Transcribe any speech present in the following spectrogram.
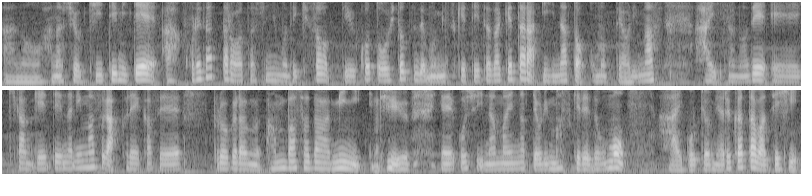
あの話を聞いてみてあこれだったら私にもできそうっていうことを一つでも見つけていただけたらいいなと思っております。はいなので、えー、期間限定になりますがクレイカフェプログラムアンバサダーミニっていうややこしい名前になっておりますけれどもはいご興味ある方は是非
